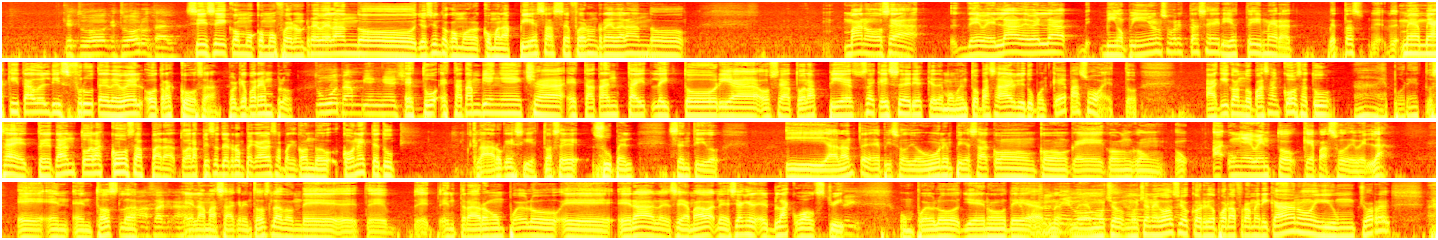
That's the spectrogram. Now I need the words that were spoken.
que estuvo, que estuvo brutal. Sí, sí, como, como fueron revelando, yo siento como, como las piezas se fueron revelando. Mano, o sea, de verdad, de verdad, mi opinión sobre esta serie, yo estoy, mira, estas- me, me ha quitado el disfrute de ver otras cosas. Porque, por ejemplo, Estuvo tan bien estuvo, está tan bien hecha, está tan tight la historia, o sea, todas las piezas, o sea, que hay series que de momento pasa algo y tú, ¿por qué pasó esto? Aquí cuando pasan cosas, tú, ah, es por esto. O sea, te dan todas las cosas para, todas las piezas del rompecabezas para que cuando conecte tú, claro que sí, esto hace súper sentido. Y adelante, episodio 1 empieza con, con, con, con a- un evento que pasó de verdad. Eh, en, en Tulsa, La masacre, ajá. en la masacre en Tulsa, donde este, entraron a un pueblo, eh, era, se llamaba, le decían el, el Black Wall Street, Sí. un pueblo lleno de, muchos negocios. mucho, mucho negocio, corrido por afroamericanos y un chorre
